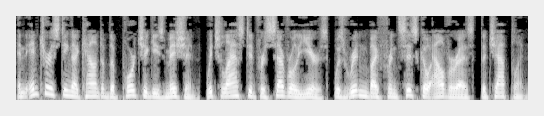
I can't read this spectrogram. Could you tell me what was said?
An interesting account of the Portuguese mission, which lasted for several years, was written by Francisco Alvarez, the chaplain.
